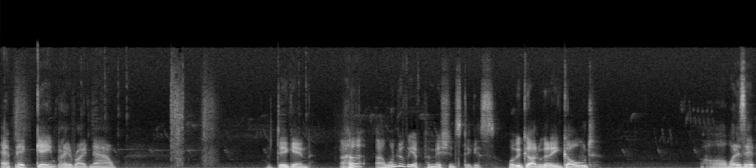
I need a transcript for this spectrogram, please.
Epic gameplay right now. Dig in. Uh -huh. I wonder if we have permissions, diggers. What we got? We got any gold? Oh, what is it?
